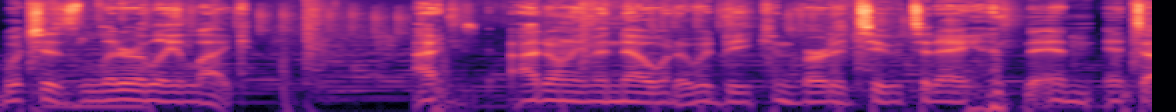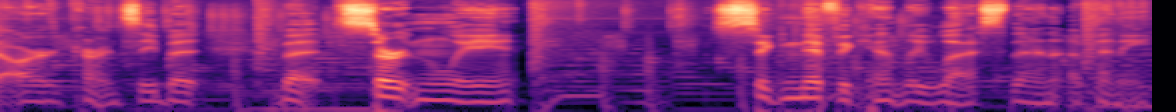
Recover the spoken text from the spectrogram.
which is literally like I, I don't even know what it would be converted to today and into our currency, but but certainly significantly less than a penny,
